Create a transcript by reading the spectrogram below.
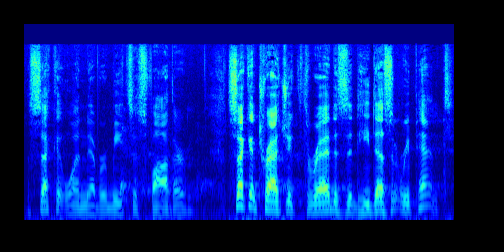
the second one never meets his father. Second tragic thread is that he doesn't repent.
